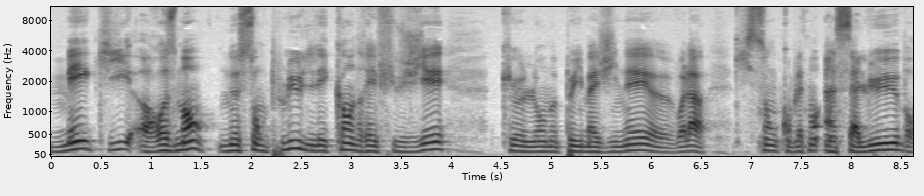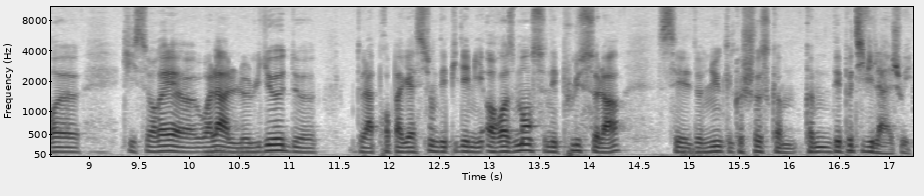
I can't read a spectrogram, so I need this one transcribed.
mais qui, heureusement, ne sont plus les camps de réfugiés que l'on peut imaginer, euh, voilà, qui sont complètement insalubres, euh, qui seraient euh, voilà, le lieu de, de la propagation d'épidémies. Heureusement, ce n'est plus cela. C'est devenu quelque chose comme, comme des petits villages, oui.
